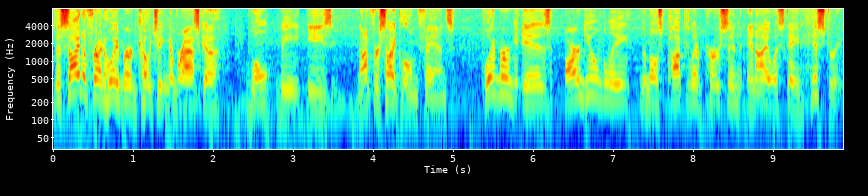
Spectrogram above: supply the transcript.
The sight of Fred Hoiberg coaching Nebraska won't be easy. Not for Cyclone fans. Hoiberg is arguably the most popular person in Iowa State history.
